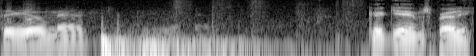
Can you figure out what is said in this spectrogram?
See you, man. Good games, Brady.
